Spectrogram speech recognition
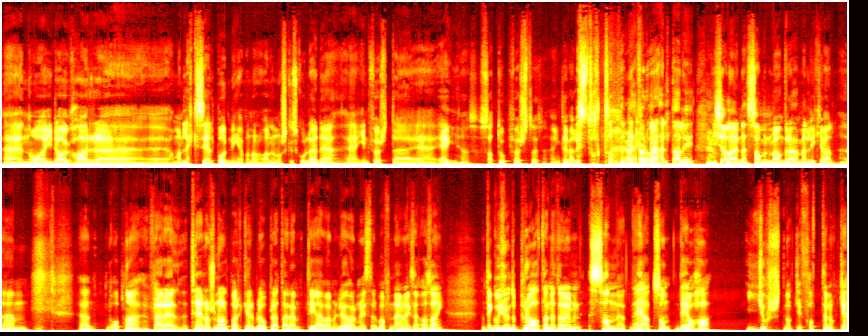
Eh, nå I dag har, eh, har man leksehjelpordninger på alle norske skoler. Det innførte jeg. Satte opp først. Jeg er egentlig veldig stolt av det, for å være helt ærlig. Ikke alene, sammen med andre, men likevel. Um, Åpna flere, Tre nasjonalparker ble oppretta den tida jeg var miljøvernminister. bare for å nevne altså, Det går ikke rundt å prate om dette, men sannheten er at sånn, det å ha gjort noe, fått til noe,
